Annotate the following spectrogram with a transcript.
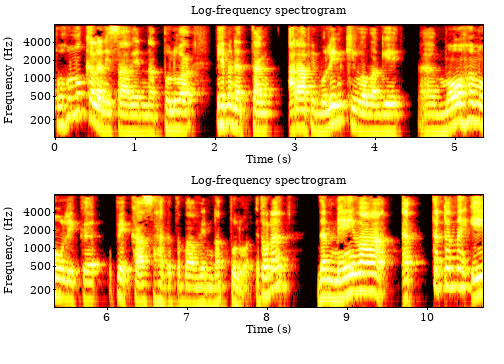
පුහුණු කළ නිසා වෙන්නත් පුළුවන්. එහෙම නැත්නම් අර අපි මුලින් කිව්වා වගේ මෝහ මූලික උපේක්ඛා සහගත බව වෙන්නත් පුළුවන්. එතකොට දැන් මේවා ඇත්තටම ඒ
